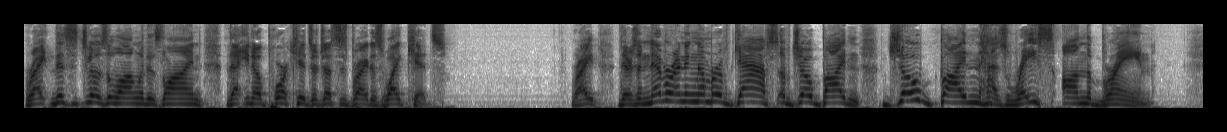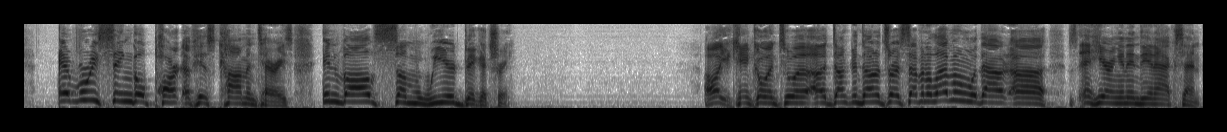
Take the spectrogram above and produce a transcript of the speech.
right? This goes along with his line that, you know, poor kids are just as bright as white kids. Right? There's a never ending number of gaffes of Joe Biden. Joe Biden has race on the brain every single part of his commentaries involves some weird bigotry. Oh, you can't go into a, a Dunkin' Donuts or a 7 Eleven without uh, hearing an Indian accent.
